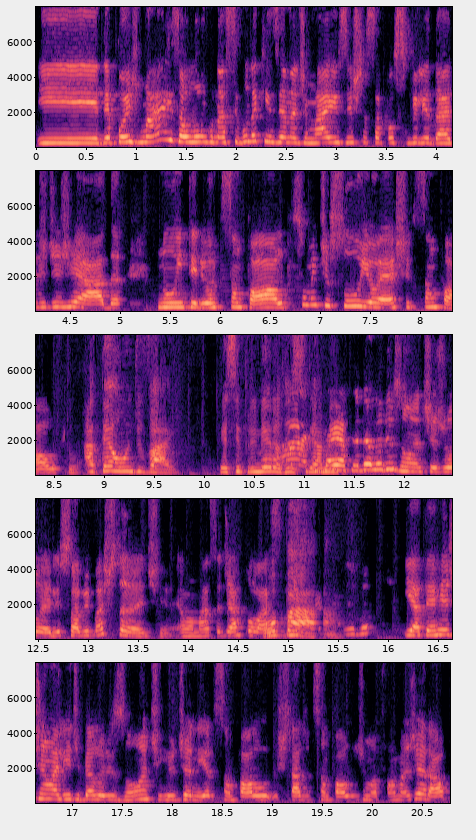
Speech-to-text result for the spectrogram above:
e depois, mais ao longo, na segunda quinzena de maio, existe essa possibilidade de geada no interior de São Paulo, principalmente sul e oeste de São Paulo. Até onde vai? Esse primeiro ah, resfriamento? Vai até Belo Horizonte, Ju, ele sobe bastante. É uma massa de ar polar. Opa! E até a região ali de Belo Horizonte, Rio de Janeiro, São Paulo, estado de São Paulo de uma forma geral,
